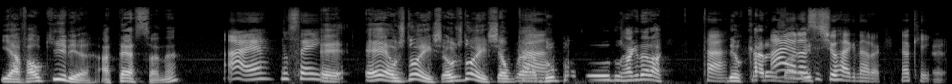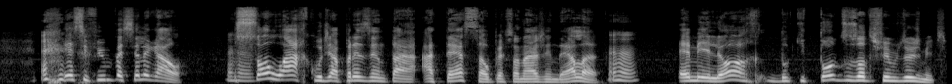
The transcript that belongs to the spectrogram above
e a Valkyria, a Tessa, né? Ah, é? Não sei. É, é, os dois, é os dois, é, o- é Tá. a dupla do, do Ragnarok. Tá. Deu caramba. Ah, eu não esse, assisti o Ragnarok. Ok. esse filme vai ser legal. Só o arco de apresentar a Tessa, o personagem dela, Aham. é melhor do que todos os outros filmes do Smith.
